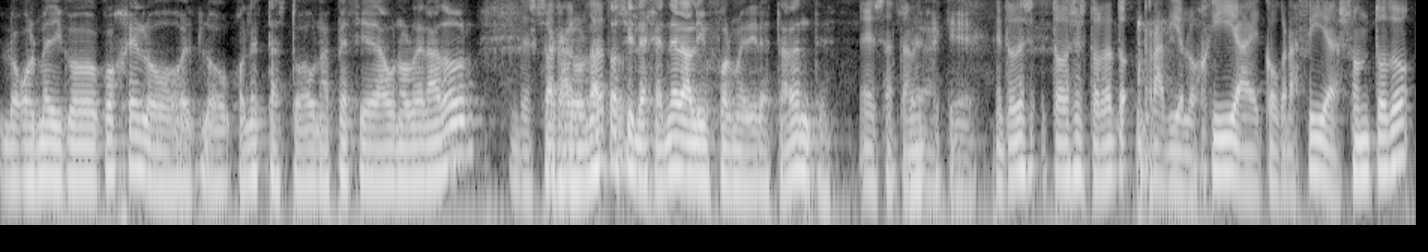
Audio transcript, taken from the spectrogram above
luego el médico coge, lo, lo conecta esto a una especie, a un ordenador, Descarga saca los datos, datos. y le genera el informe directamente. Exactamente. O sea que- Entonces, todos estos datos, radiología, ecografía, son todo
